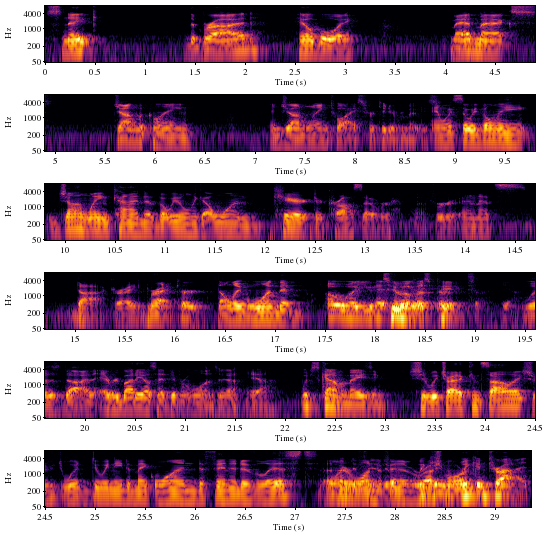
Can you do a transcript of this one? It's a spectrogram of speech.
Snake, The Bride, Hellboy, Mad Max, John McClane, and John Wayne twice for two different movies. And we, so we've only John Wayne kind of, but we've only got one character crossover for, and that's Doc, right? right, Kurt. The only one that oh well you had two no, of you us had Kurt. picked yeah was Doc. Everybody else had different ones. Yeah, Yeah. which is kind of amazing. Should we try to consolidate? Should we, do we need to make one definitive list or one definitive we Rushmore? Can, we can try it.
